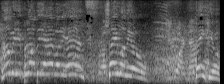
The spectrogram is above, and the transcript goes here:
How many blood do you have on your hands? Shame on you. Thank you.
